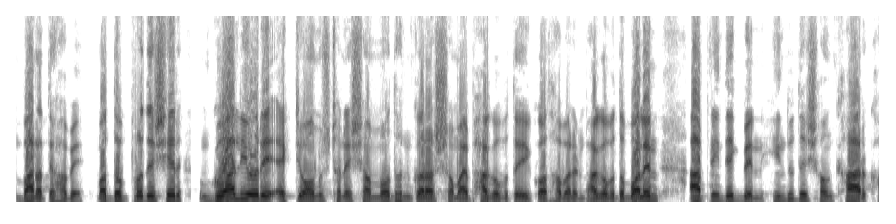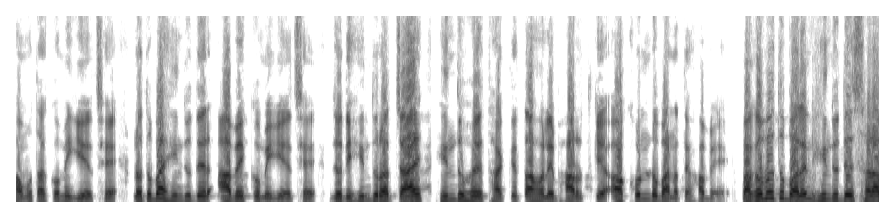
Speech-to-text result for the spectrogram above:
বানাতে হবে। মধ্যপ্রদেশের গোয়ালিয়রে একটি অনুষ্ঠানে সম্বোধন করার সময় ভাগবত এই কথা বলেন। ভাগবত বলেন, আপনি দেখবেন, হিন্দুদের সংখ্যা আর ক্ষমতা কমে গিয়েছে, নতুবা হিন্দুদের আবেগ কমে গিয়েছে। যদি হিন্দুরা চায় হিন্দু হয়ে থাকতে, তাহলে ভারতকে অখণ্ড বানাতে হবে। ভাগবত বলেন, হিন্দুদের ছাড়া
